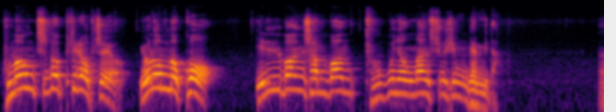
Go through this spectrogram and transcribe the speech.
구멍수도 필요 없어요. 요놈 놓고 1번, 3번 두 근육만 쑤시면 됩니다. 어,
